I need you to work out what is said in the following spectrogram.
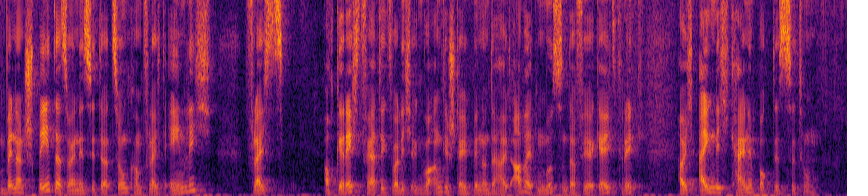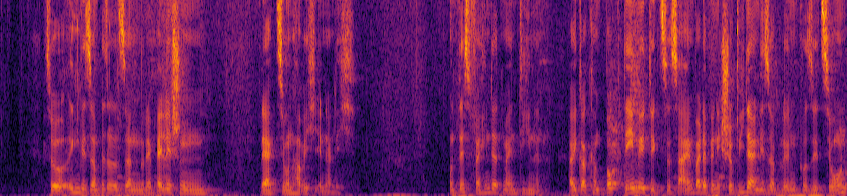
Und wenn dann später so eine Situation kommt, vielleicht ähnlich, vielleicht auch gerechtfertigt, weil ich irgendwo angestellt bin und da halt arbeiten muss und dafür Geld kriege, habe ich eigentlich keinen Bock, das zu tun. So irgendwie so ein bisschen so eine rebellischen Reaktion habe ich innerlich. Und das verhindert mein Dienen. Habe ich gar keinen Bock, demütig zu sein, weil da bin ich schon wieder in dieser blöden Position,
